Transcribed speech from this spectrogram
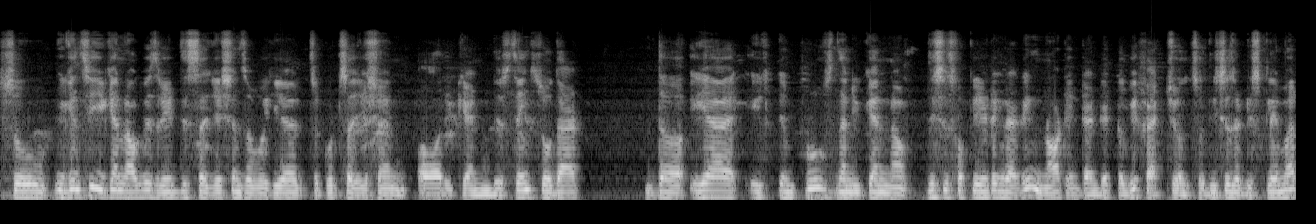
so you can see you can always rate these suggestions over here. It's a good suggestion or you can this thing so that the AI it improves then you can uh, this is for creating writing not intended to be factual. So this is a disclaimer.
